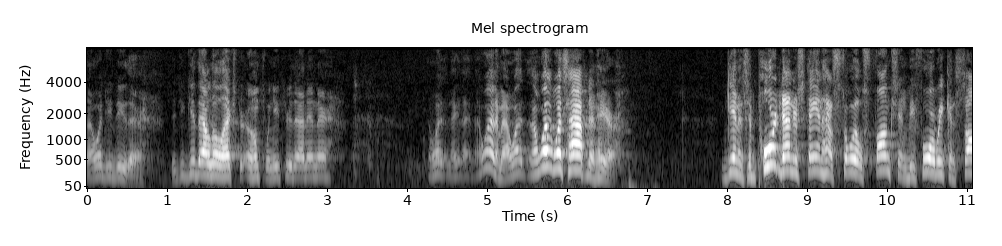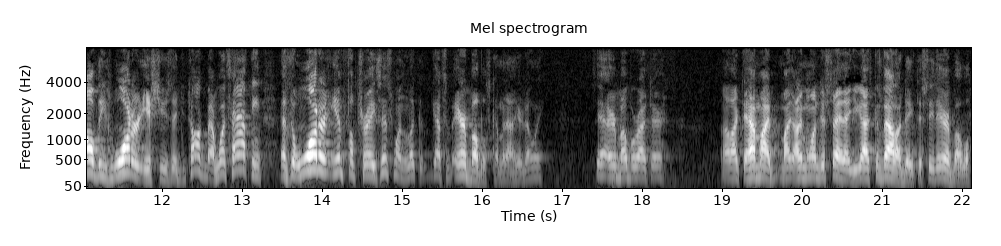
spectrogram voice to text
Now what did you do there? Did you give that a little extra oomph when you threw that in there? Now, wait, now, wait, a minute. What, now, what, what's happening here? Again, it's important to understand how soils function before we can solve these water issues that you talk about. What's happening as the water infiltrates, this one, look, got some air bubbles coming out here, don't we? See that air bubble right there? I like to have my, my I didn't want to say that. You guys can validate to see the air bubble.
